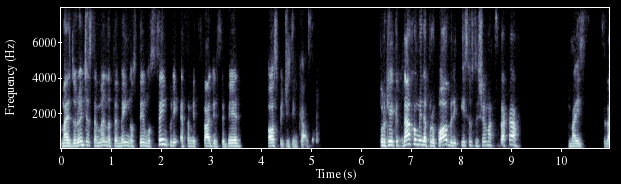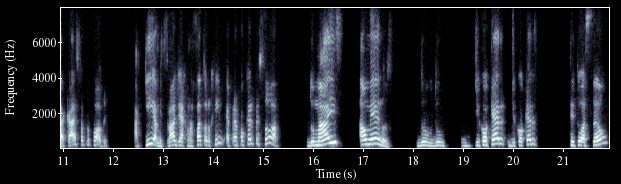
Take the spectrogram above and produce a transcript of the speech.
Mas durante a semana também nós temos sempre essa mitzvah de receber hóspedes em casa. Porque dar comida para o pobre, isso se chama tzedakah. Mas tzedakah é só para o pobre. Aqui, a mitzvah de Achnasat Orchim é para qualquer pessoa. Do mais ao menos. Do, do, de, qualquer, de qualquer situação,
